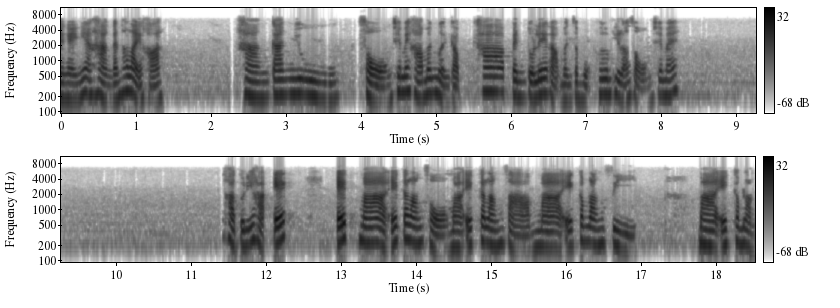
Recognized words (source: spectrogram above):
ยังไงเนี่ยห่างกันเท่าไหร่คะห่างกันอยู่สองใช่ไหมคะ มันเหมือนกับค่าเป็นตัวเลขอะ่ะมันจะบวกเพิ่มทีละสองใช่ไหมค่ะตัวนี้ค่ะ x x มา x กำลังสองมา x กำลังสามมา x กำลังสี่มา x กำลัง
